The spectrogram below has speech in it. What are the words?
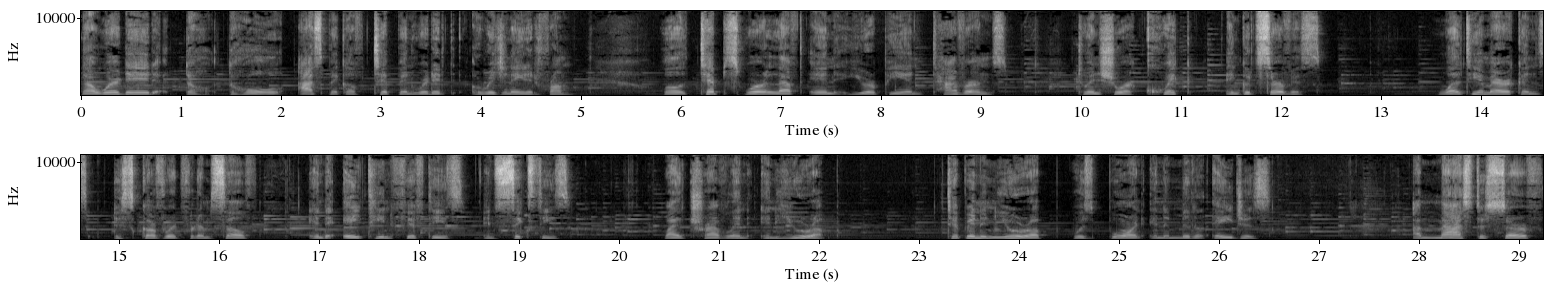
Now, where did the, the whole aspect of tipping, where did it originated from? Well, tips were left in European taverns to ensure quick and good service. Wealthy Americans discovered for themselves in the 1850s and 60s while traveling in Europe. Tipping in Europe was born in the Middle Ages. A master serf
